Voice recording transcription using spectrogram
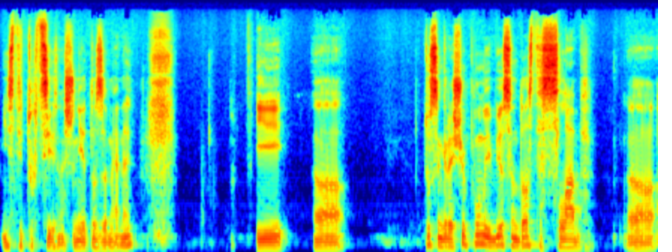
instituciji, znaš, nije to za mene. I uh, tu sam grešio puno i bio sam dosta slab. Uh,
